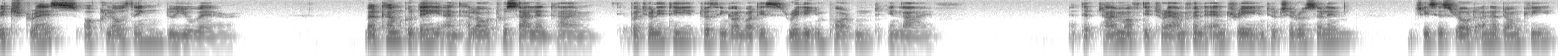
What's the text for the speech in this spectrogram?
Which dress or clothing do you wear? Welcome, good day, and hello to Silent Time, the opportunity to think on what is really important in life. At the time of the triumphant entry into Jerusalem, Jesus rode on a donkey.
